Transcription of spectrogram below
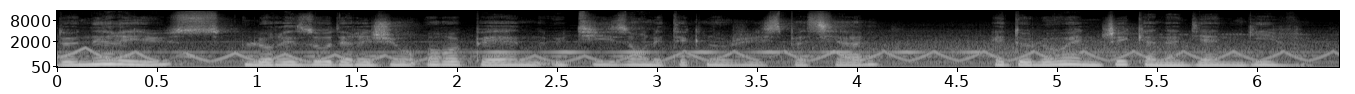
de Nereus, le réseau des régions européennes utilisant les technologies spatiales, et de l'ONG canadienne GIVE.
